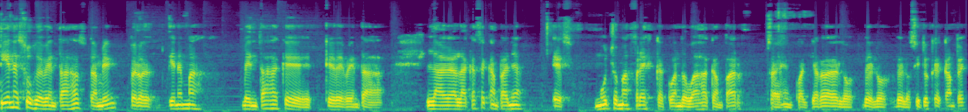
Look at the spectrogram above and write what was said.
Tiene sus desventajas también, pero tiene más ventajas que, que desventajas. La, la casa de campaña es mucho más fresca cuando vas a acampar, sabes, en cualquiera de los, de los, de los sitios que acampes,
